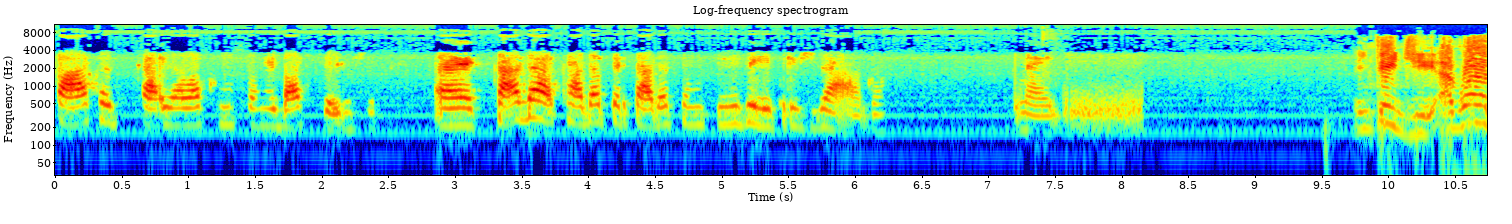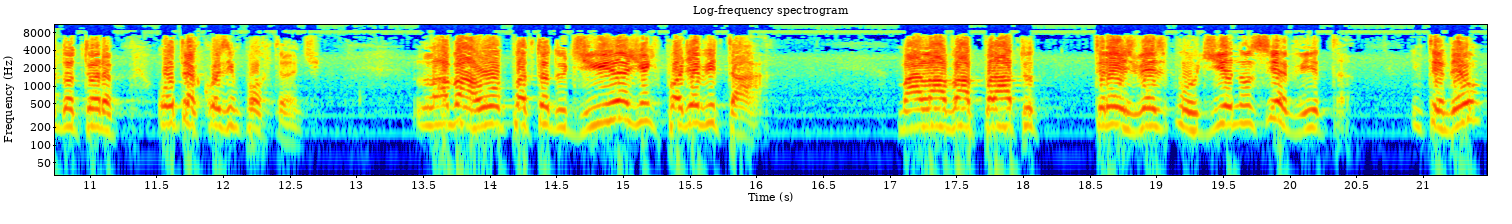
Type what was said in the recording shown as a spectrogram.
fato a descarga ela consome bastante. É, cada, cada apertada são 15 litros de água. Né? Entendi. Agora, doutora, outra coisa importante. Lavar roupa todo dia a gente pode evitar. Mas lavar prato três vezes por dia não se evita. Entendeu?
